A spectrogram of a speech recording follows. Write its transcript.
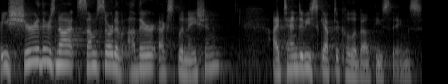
Are you sure there's not some sort of other explanation? I tend to be skeptical about these things.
